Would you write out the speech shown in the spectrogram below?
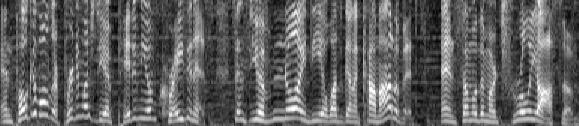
And Pokeballs are pretty much the epitome of craziness, since you have no idea what's gonna come out of it, and some of them are truly awesome.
